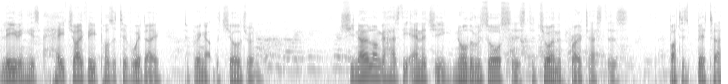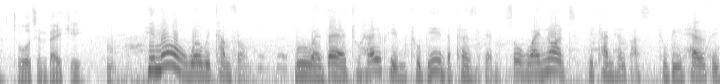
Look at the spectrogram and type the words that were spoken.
leaving his HIV positive widow to bring up the children. She no longer has the energy nor the resources to join the protesters, but is bitter towards Mbeki. He knows where we come from. We were there to help him to be the president. So why not he can help us to be healthy?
